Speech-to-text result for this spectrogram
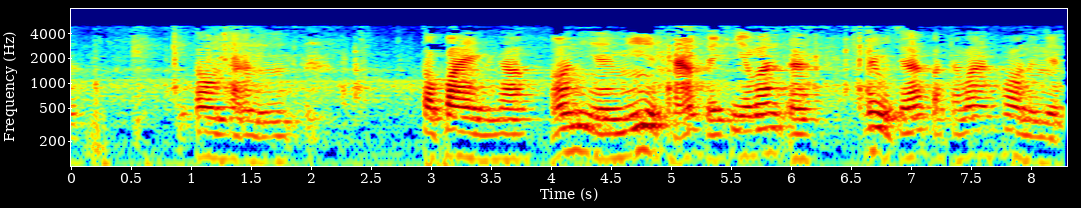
นะถูกต้องทางนี้ต่อไปนะครับอ๋อนี่มีถามเสกียว่าอะได้อุจจาระปัสสาวะข้อหนึ่งเนี่ย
